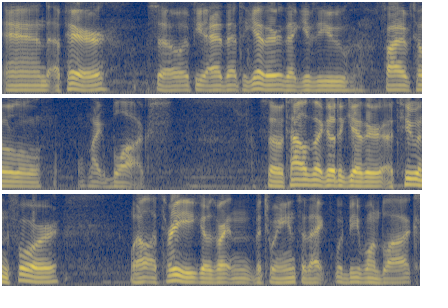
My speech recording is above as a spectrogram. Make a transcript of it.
and a pair. So if you add that together, that gives you five total like blocks. So tiles that go together, a two and four, well, a three goes right in between, so that would be one block.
